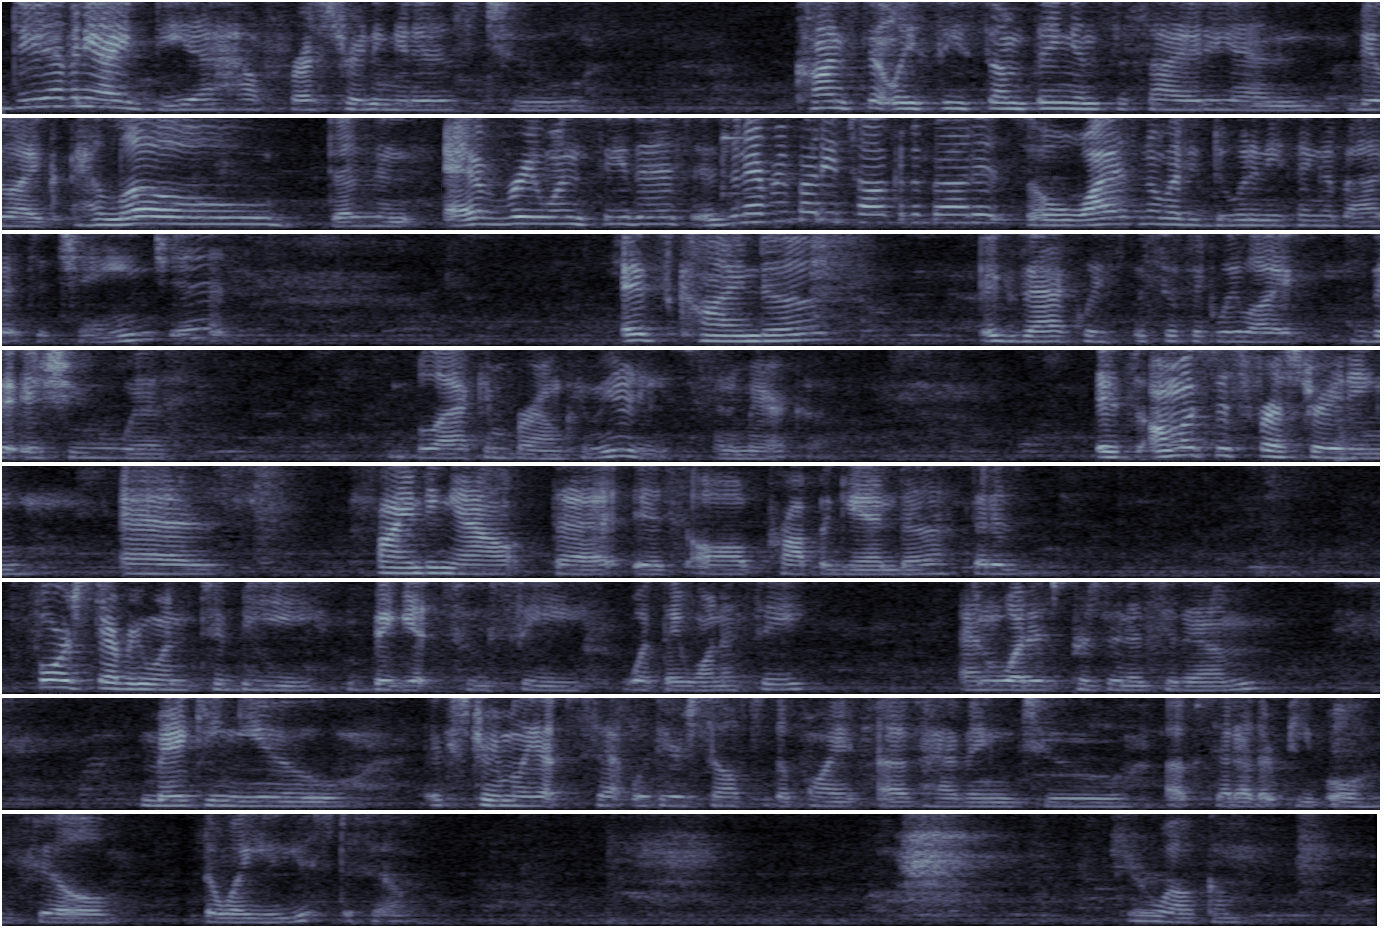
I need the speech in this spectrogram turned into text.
Do you have any idea how frustrating it is to constantly see something in society and be like, hello, doesn't everyone see this? Isn't everybody talking about it? So why is nobody doing anything about it to change it? It's kind of exactly specifically like the issue with black and brown communities in America. It's almost as frustrating as finding out that it's all propaganda that has forced everyone to be bigots who see what they want to see and what is presented to them, making you extremely upset with yourself to the point of having to upset other people who feel the way you used to feel. You're welcome.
